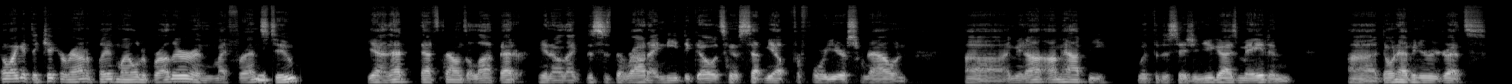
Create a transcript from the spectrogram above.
Oh, I get to kick around and play with my older brother and my friends too. Yeah, that that sounds a lot better. You know, like this is the route I need to go. It's going to set me up for four years from now. And uh, I mean, I, I'm happy with the decision you guys made, and uh, don't have any regrets,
